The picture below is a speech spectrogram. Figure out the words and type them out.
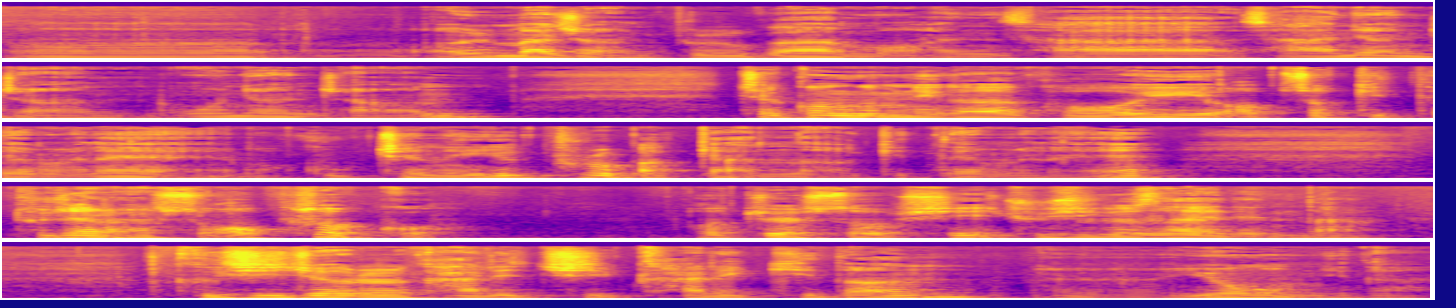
어, 얼마 전, 불과 뭐 한 4, 4년 전, 5년 전 채권 금리가 거의 없었기 때문에 뭐 국채는 1%밖에 안 나왔기 때문에 투자를 할 수 없었고 어쩔 수 없이 주식을 사야 된다. 그 시절을 가리치, 가리키던 어, 용어입니다.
